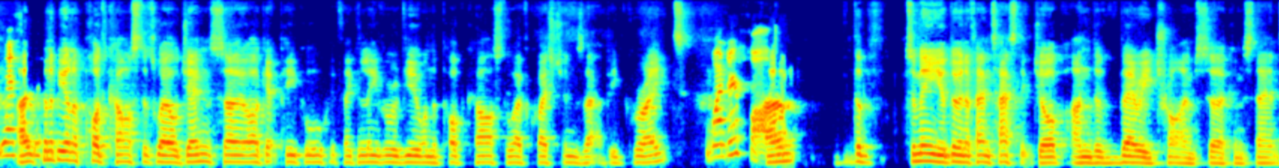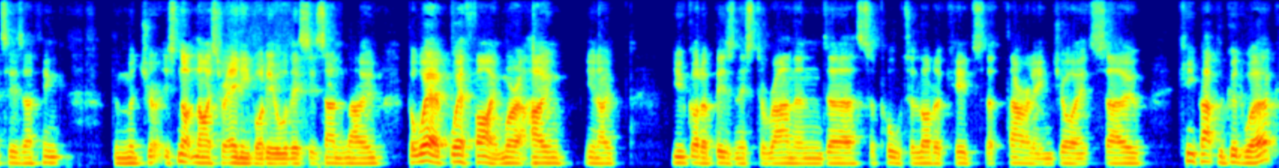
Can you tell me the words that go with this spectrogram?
Yes, Uh, it's going to be on a podcast as well, Jen. So I'll get people if they can leave a review on the podcast or have questions. That would be great. wonderful. Um, the to me, you're doing a fantastic job under very trying circumstances. I think the majority. It's not nice for anybody. All this, it's unknown, but we're we're fine. We're at home. You know, you've got a business to run and uh, support a lot of kids that thoroughly enjoy it. So keep up the good work.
